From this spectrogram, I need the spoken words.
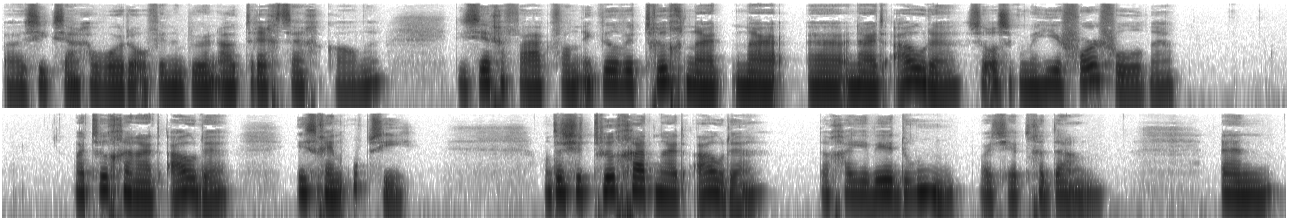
uh, ziek zijn geworden of in een burn-out terecht zijn gekomen, die zeggen vaak van ik wil weer terug naar, naar, uh, naar het oude, zoals ik me hiervoor voelde. Maar teruggaan naar het oude is geen optie. Want als je teruggaat naar het oude, dan ga je weer doen wat je hebt gedaan. En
